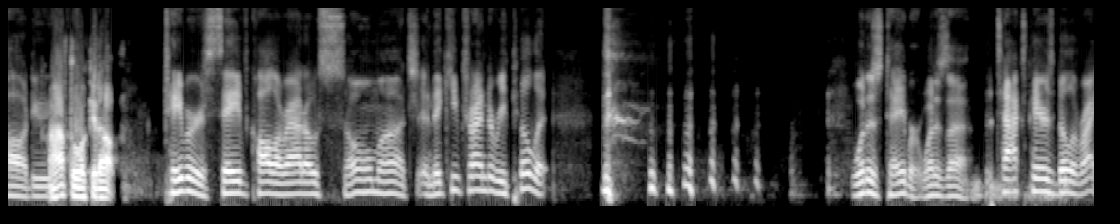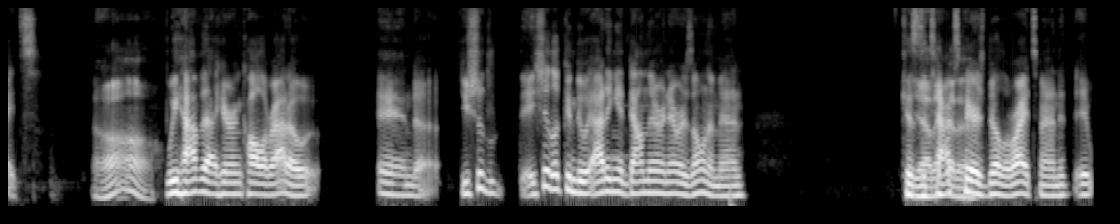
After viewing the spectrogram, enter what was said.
Oh, dude. I'll have to look it up. Tabor has saved Colorado so much, and they keep trying to repeal it. what is Tabor? What is that? The Taxpayers Bill of Rights. Oh, we have that here in Colorado, and uh, you should they should look into adding it down there in Arizona, man. Because yeah, the Taxpayers gotta... Bill of Rights, man, it, it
